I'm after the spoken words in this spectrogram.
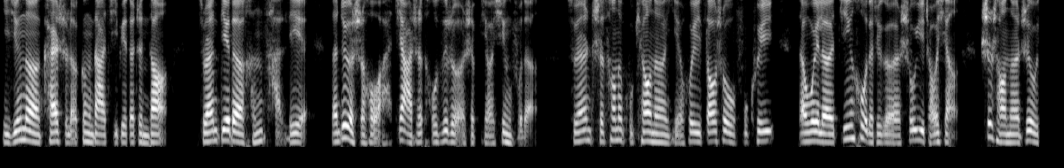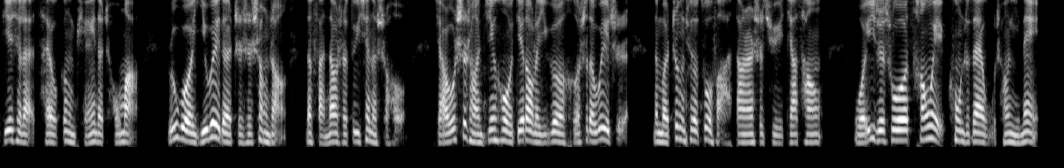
已经呢开始了更大级别的震荡。虽然跌得很惨烈，但这个时候啊，价值投资者是比较幸福的。虽然持仓的股票呢也会遭受浮亏，但为了今后的这个收益着想，市场呢只有跌下来才有更便宜的筹码。如果一味的只是上涨，那反倒是兑现的时候。假如市场今后跌到了一个合适的位置，那么正确的做法当然是去加仓。我一直说仓位控制在五成以内，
